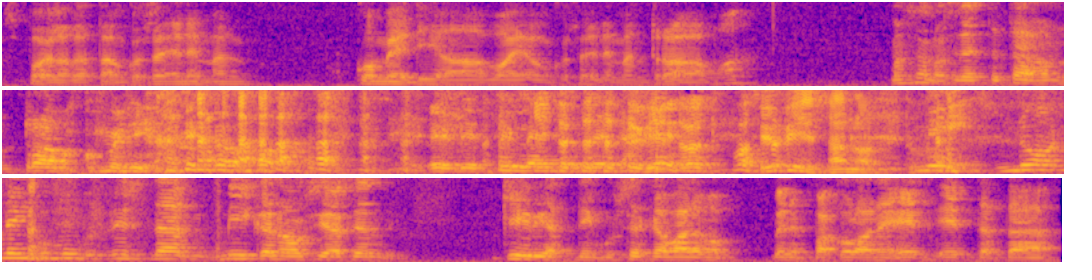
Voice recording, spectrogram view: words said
spoilata, että onko se enemmän komediaa vai onko se enemmän draamaa? Mä sanoisin, että tämä on draamakomedia. et, et silleen, Kiitos, että se, Hyvin sanottu. niin, no niin kuin mun nämä Miika Nousiaisen kirjat, niin kuin sekä Vaelema pakolainen et, että tämä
